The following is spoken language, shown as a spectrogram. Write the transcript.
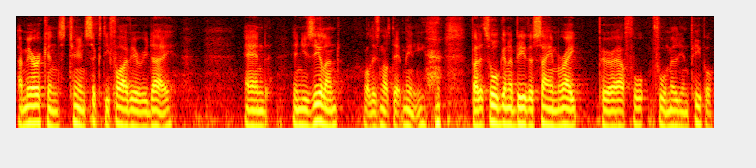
Americans turn 65 every day. And in New Zealand, well, there's not that many, but it's all going to be the same rate per our four, four million people.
